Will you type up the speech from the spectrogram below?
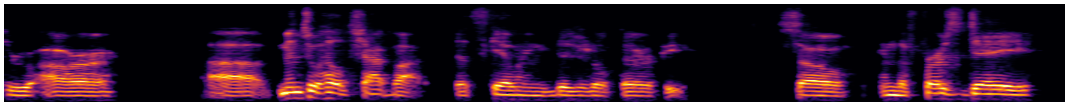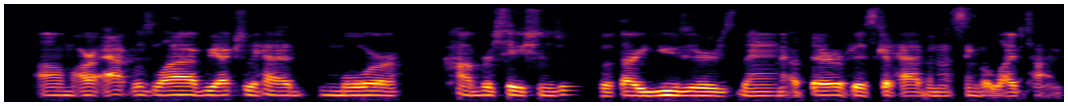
through our uh, mental health chatbot that's scaling digital therapy. So, in the first day um, our app was live, we actually had more conversations with our users than a therapist could have in a single lifetime.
